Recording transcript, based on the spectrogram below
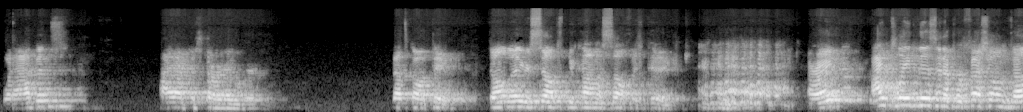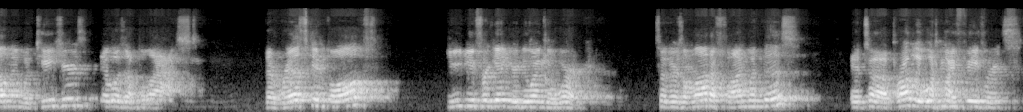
What happens? I have to start over. That's called pig. Don't let yourself become a selfish pig. All right? I played this in a professional development with teachers. It was a blast. The risk involved, you, you forget you're doing the work. So there's a lot of fun with this. It's uh, probably one of my favorites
